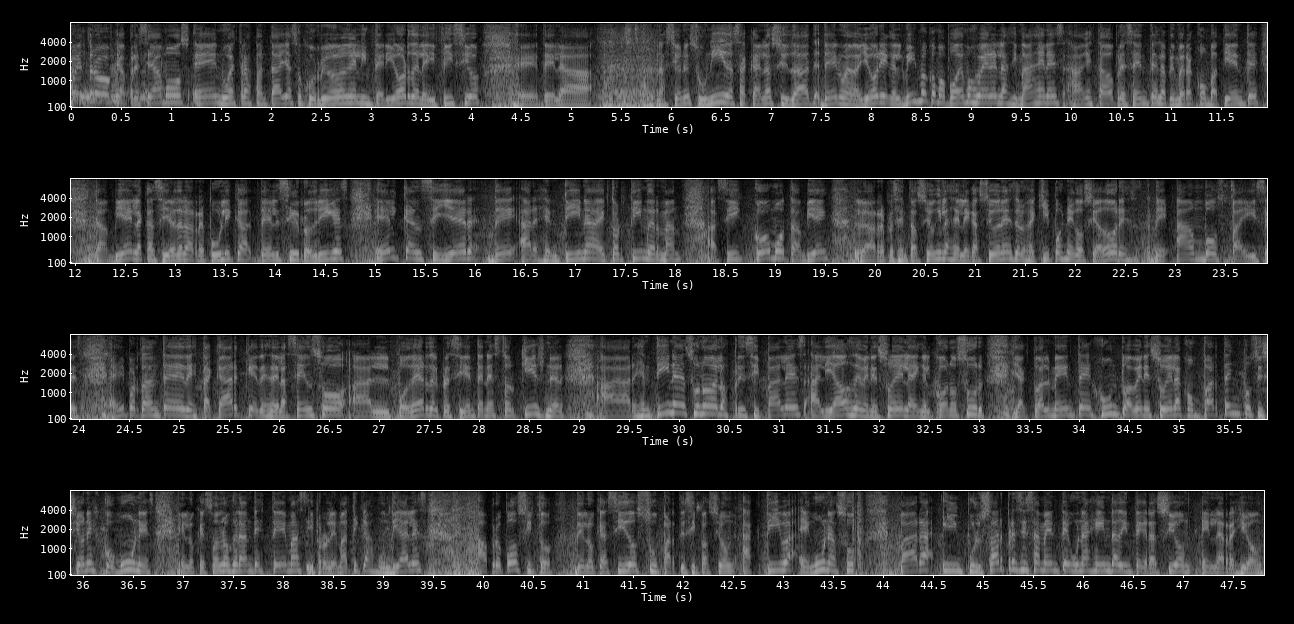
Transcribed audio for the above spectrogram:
encuentro que apreciamos en nuestras pantallas ocurrió en el interior del edificio eh, de las Naciones Unidas acá en la ciudad de Nueva York y en el mismo como podemos ver en las imágenes han estado presentes la primera combatiente, también la canciller de la República Delcy Rodríguez, el canciller de Argentina Héctor Timerman, así como también la representación y las delegaciones de los equipos negociadores de ambos países. Es importante destacar que desde el ascenso al poder del presidente Néstor Kirchner, Argentina es uno de los principales aliados de Venezuela en el cono sur y actualmente junto a Venezuela comparten posiciones comunes en lo que son los grandes temas y problemáticas mundiales a propósito de lo que ha sido su participación activa en UNASUR para impulsar precisamente una agenda de integración en la región.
